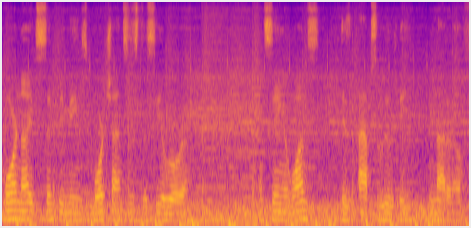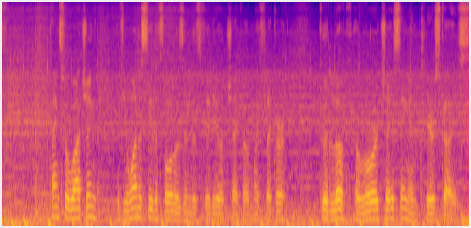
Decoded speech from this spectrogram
More nights simply means more chances to see Aurora. And seeing it once is absolutely not enough. Thanks for watching. If you want to see the photos in this video, check out my Flickr. Good luck, Aurora chasing and clear skies.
